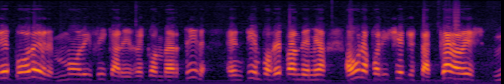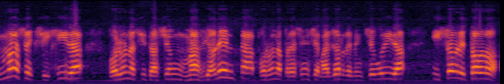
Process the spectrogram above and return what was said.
de poder modificar y reconvertir en tiempos de pandemia a una policía que está cada vez más exigida por una situación más violenta, por una presencia mayor de la inseguridad y sobre todo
